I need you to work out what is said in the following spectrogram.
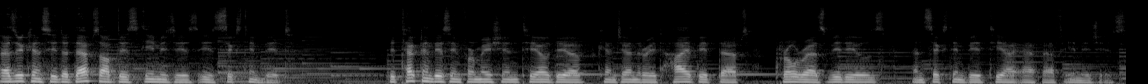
As you can see, the depth of these images is 16-bit. Detecting this information, TLDF can generate high bit depth ProRes videos and 16-bit TIFF images.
